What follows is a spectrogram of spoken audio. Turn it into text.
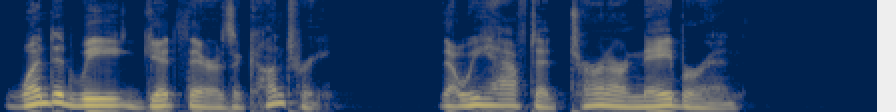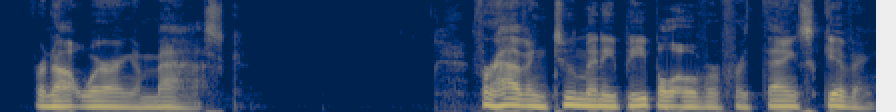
When did we get there as a country that we have to turn our neighbor in for not wearing a mask? For having too many people over for Thanksgiving.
